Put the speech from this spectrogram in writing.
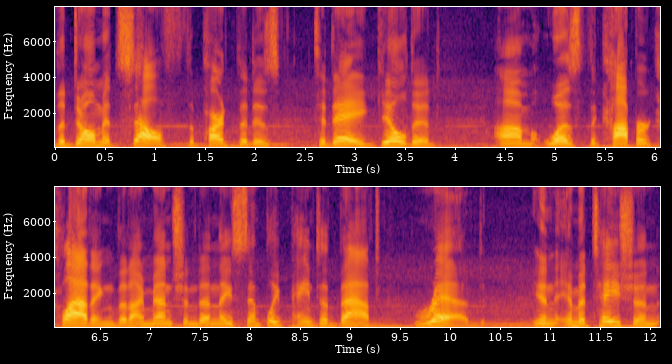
the dome itself, the part that is today gilded, um, was the copper cladding that I mentioned, and they simply painted that red in imitation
